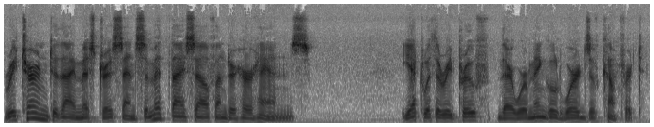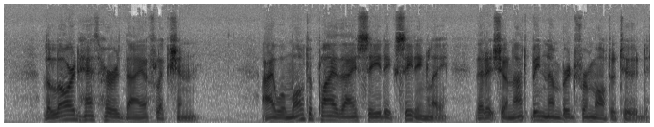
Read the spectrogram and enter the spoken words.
Return to thy mistress, and submit thyself under her hands. Yet with the reproof there were mingled words of comfort. The Lord hath heard thy affliction. I will multiply thy seed exceedingly, that it shall not be numbered for multitude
